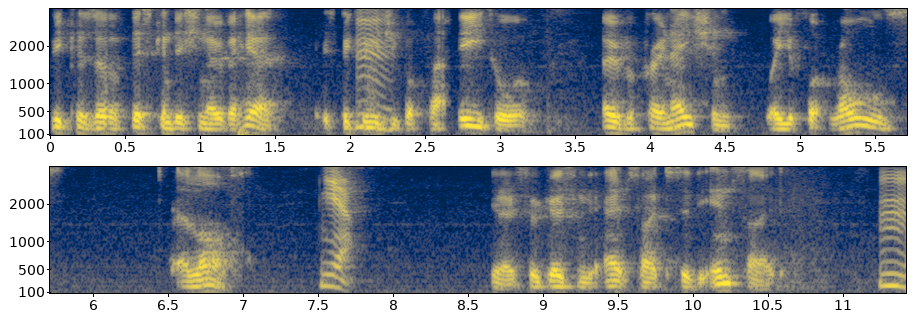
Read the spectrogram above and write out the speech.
because of this condition over here. It's because mm. you've got flat feet or overpronation, where your foot rolls a lot. Yeah. You know, so it goes from the outside to the inside. Mm.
